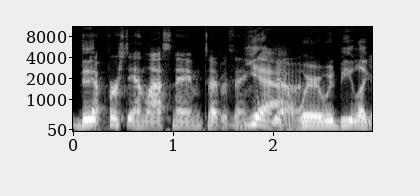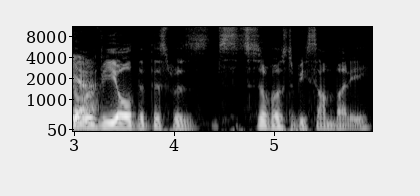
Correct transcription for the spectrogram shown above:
the, yeah, first and last name type of thing. yeah, where it would be like Yeah. a reveal that this was s- supposed to be somebody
